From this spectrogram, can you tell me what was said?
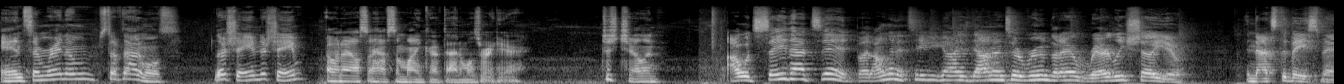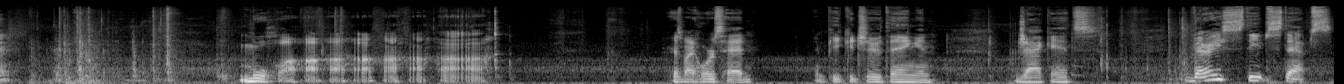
and some random stuffed animals. No shame, no shame. Oh, and I also have some Minecraft animals right here. Just chilling. I would say that's it, but I'm gonna take you guys down into a room that I rarely show you, and that's the basement. Here's my horse head and Pikachu thing and jackets. Very steep steps.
